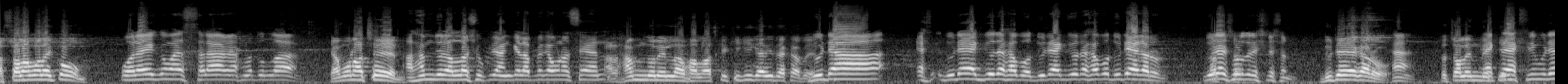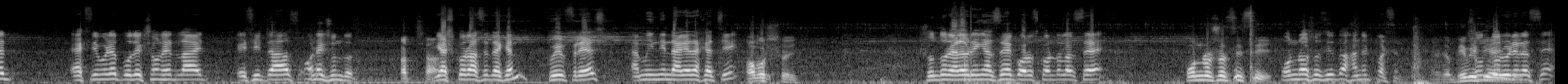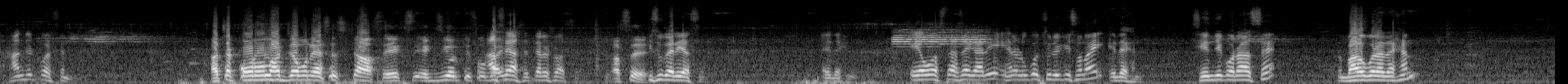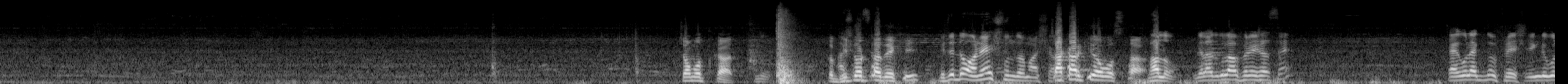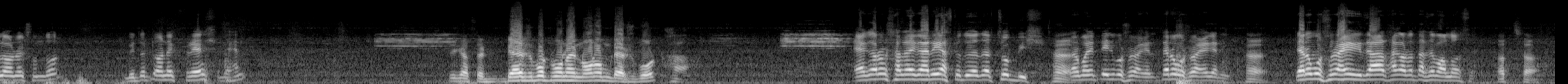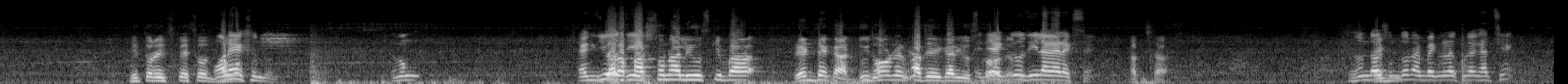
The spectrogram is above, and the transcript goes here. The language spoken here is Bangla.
আসসালামু আলাইকুম। ওয়ালাইকুম আসসালাম রহমতুল্লাহ। কেমন আছেন? আলহামদুলিল্লাহ শুক্রিয়া আঙ্কেল আপনি কেমন আছেন? আলহামদুলিল্লাহ ভালো। আজকে কি কি গাড়ি দেখাবে? দুইটা দুইটা একজিও দেখাবো দুইটা একজিও দেখাবো দুইটা এগারোর দুইটা আচ্ছা। ষোলো স্টেশন দুইটাই এগারো? হ্যাঁ। তো চলেন দেখি। একটা এক্সট্রিমিটেড এক্সট্রিমিটেড প্রজেকশন হেডলাইট এসি টাচ অনেক সুন্দর। আচ্ছা। গ্যাস করা আছে দেখেন খুবই ফ্রেশ আমি ইঞ্জিনটা আগে দেখাচ্ছি। অবশ্যই। সুন্দর অ্যালোডিং আছে করস কন্ট্রোল আছে। পনেরোশো সিসি পনেরোশো সি তো হান্ড্রেড পার্সেন্ট ভিভিটি আছে আচ্ছা করোলার যেমন এসএসটা আছে এক্স এক্সিওর কিছু নাই? আছে আছে তেরোশো আছে। আছে? কিছু গাড়ি আছে। এই দেখেন এই অবস্থা আছে গাড়ি এখানে লুকো চুরি কিছু নাই এই দেখেন। সিএনজি করা আছে ভালো করে দেখেন। চমৎকার। তো ভিতরটা দেখি। ভিতরটা অনেক সুন্দর মাসা চাকার কি অবস্থা? ভালো গ্লাসগুলো ফ্রেশ আছে। চাকাগুলো একদম ফ্রেশ রিংগুলো অনেক সুন্দর ভিতরটা অনেক ফ্রেশ দেখেন। ঠিক আছে ড্যাশবোর্ড মনে হয় নরম ড্যাশবোর্ড। হ্যাঁ। এগারো সালের গাড়ি আজকে দুই হাজার চব্বিশ হ্যাঁ। তার মানে তেইশ বছর আগে তেরো বছর আগে গাড়ি। হ্যাঁ। তেরো বছর আগে যা থাকার চেয়ে ভালো আছে। আচ্ছা। ভিতরে স্পেসও অনেক সুন্দর। এবং একজিও যারা পার্সোনাল ইউজ কিংবা রেন্টে কার দুই ধরনের কাজে এই গাড়ি ইউজ করা একজিও যাবে। জি লাগায় রাখছে। আচ্ছা। ভীষণটাও সুন্দর আমি ব্যাগটা খুলে খাচ্ছি।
